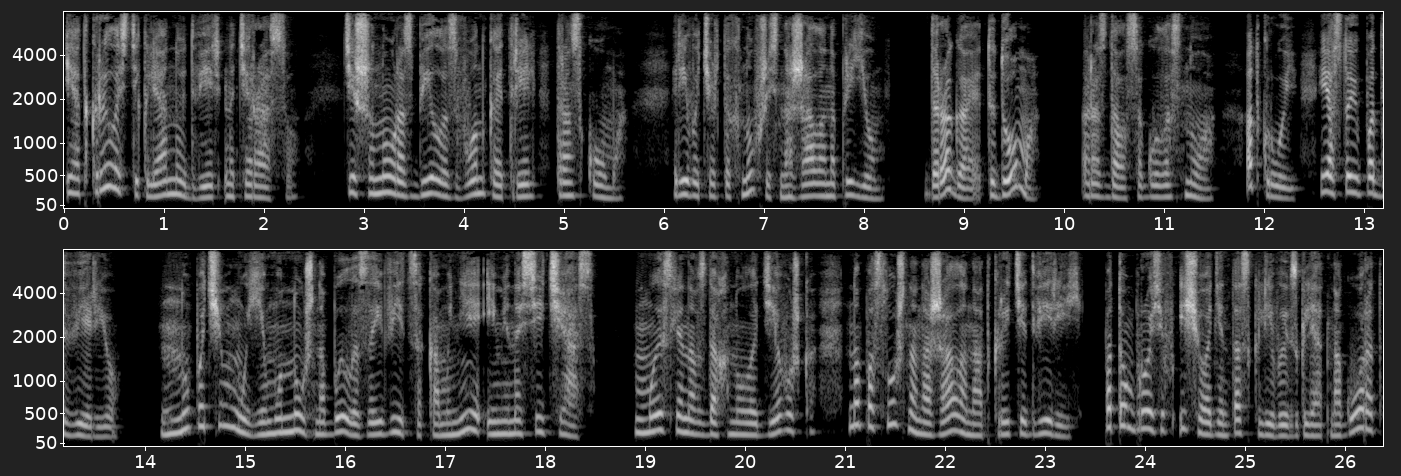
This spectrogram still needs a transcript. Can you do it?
И открыла стеклянную дверь на террасу. Тишину разбила звонкая трель транскома. Рива, чертыхнувшись, нажала на прием. «Дорогая, ты дома?» раздался голос Ноа. «Открой, я стою под дверью». «Ну почему ему нужно было заявиться ко мне именно сейчас?» Мысленно вздохнула девушка, но послушно нажала на открытие дверей. Потом, бросив еще один тоскливый взгляд на город,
